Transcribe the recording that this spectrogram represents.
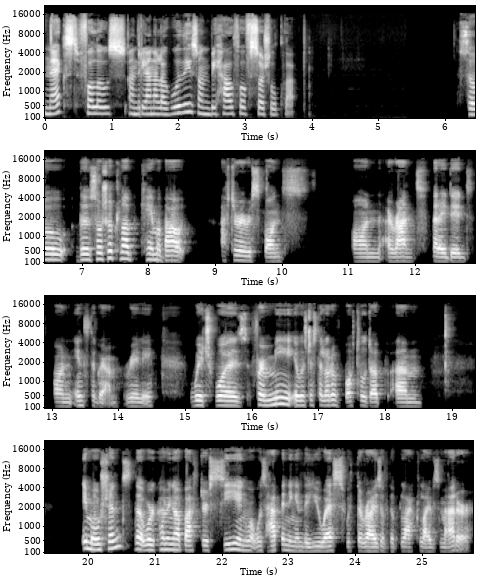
Next follows Andriana Lagoudis on behalf of Social Club. So the Social Club came about after a response on a rant that I did on Instagram, really, which was for me, it was just a lot of bottled up um, emotions that were coming up after seeing what was happening in the US with the rise of the Black Lives Matter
